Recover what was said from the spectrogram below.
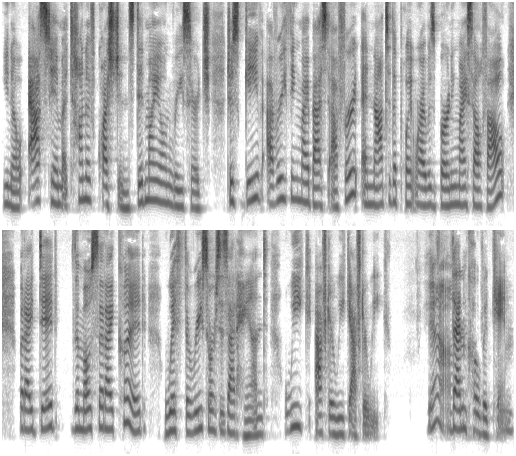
you know, asked him a ton of questions, did my own research, just gave everything my best effort and not to the point where I was burning myself out, but I did the most that I could with the resources at hand week after week after week. Yeah. Then COVID came.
